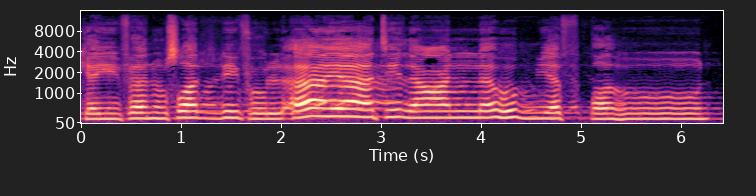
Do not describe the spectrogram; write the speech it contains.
كيف نصرف الآيات لعلهم يفقهون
